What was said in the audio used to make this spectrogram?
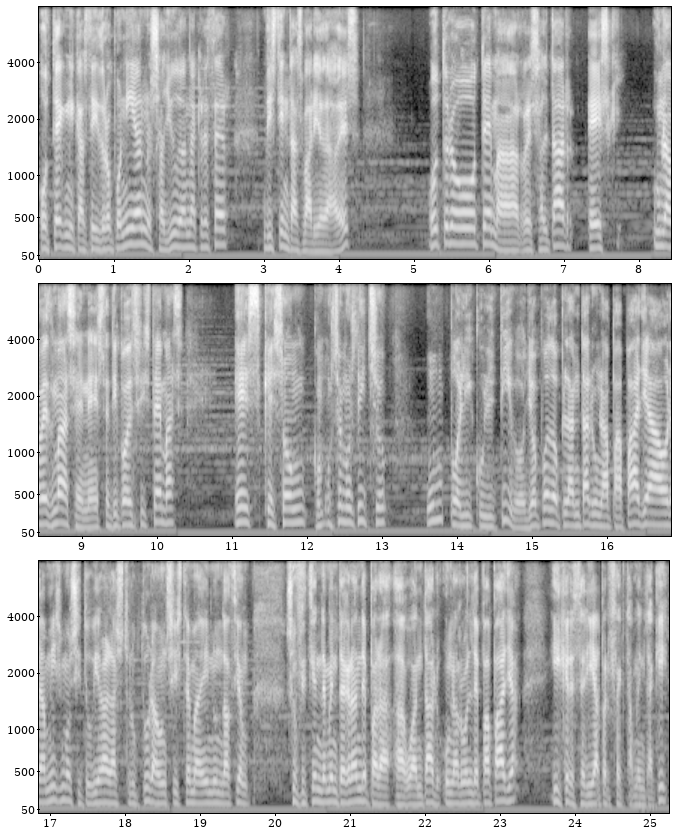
o técnicas de hidroponía nos ayudan a crecer distintas variedades. Otro tema a resaltar es una vez más en este tipo de sistemas es que son, como os hemos dicho, un policultivo. Yo puedo plantar una papaya ahora mismo si tuviera la estructura, un sistema de inundación suficientemente grande para aguantar un árbol de papaya y crecería perfectamente aquí.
